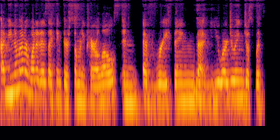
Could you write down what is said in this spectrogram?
I mean, no matter what it is, I think there's so many parallels in everything that mm-hmm. you are doing just with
